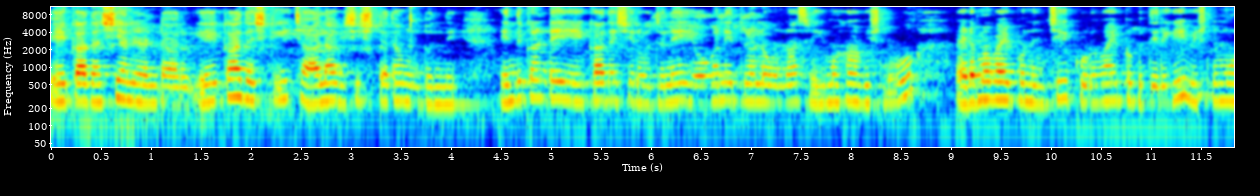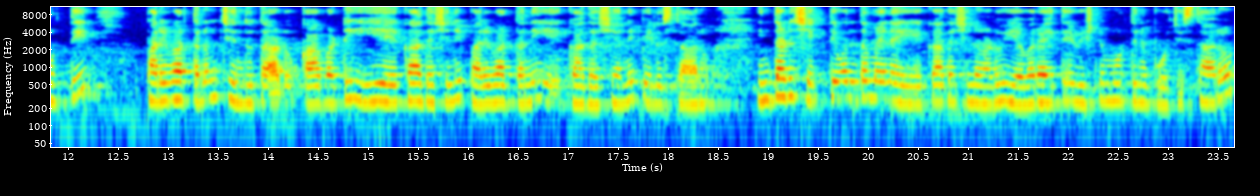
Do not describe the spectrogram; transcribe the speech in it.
ఏకాదశి అని అంటారు. ఏకాదశికి చాలా విశిష్టత ఉంటుంది. ఎందుకంటే ఏకాదశి రోజునే యోగ నిద్రలో ఉన్న శ్రీ మహావిష్ణువు ఎడమవైపు నుంచి కుడివైపుకు తిరిగి విష్ణుమూర్తి పరివర్తనం చెందుతాడు. కాబట్టి ఈ ఏకాదశిని పరివర్తని ఏకాదశి అని పిలుస్తారు. ఇంతటి శక్తివంతమైన ఏకాదశి నాడు ఎవరైతే విష్ణుమూర్తిని పూజిస్తారో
